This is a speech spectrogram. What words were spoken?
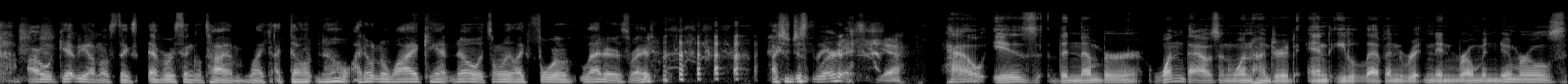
are what get me on those things every single time. Like I don't know. I don't know why I can't know. It's only like four letters, right? I should just learn it. Yeah. How is the number 1111 written in Roman numerals?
